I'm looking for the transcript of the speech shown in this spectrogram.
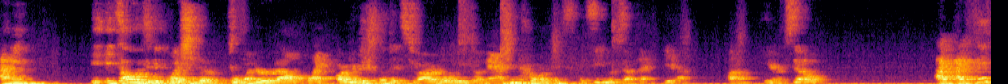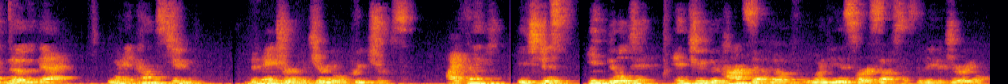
I mean, it's always a good question to, to wonder about, like, are there just limits to our ability to imagine or conceive of something? Yeah, um, here. So, I, I think though that when it comes to the nature of material creatures, I think it's just inbuilt into the concept of what it is for a substance to be material,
